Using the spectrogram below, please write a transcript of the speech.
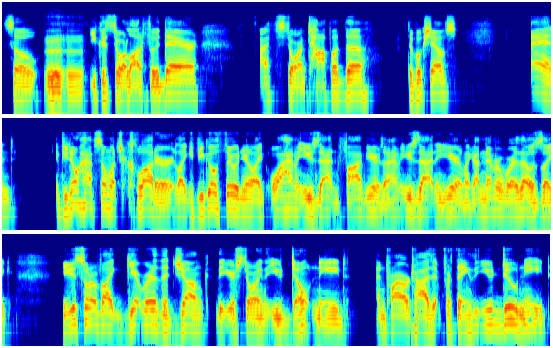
So hmm you could store a lot of food there. I store on top of the the bookshelves. And if you don't have so much clutter, like if you go through and you're like, "Oh, I haven't used that in five years. I haven't used that in a year," and like I never wear those. Like you just sort of like get rid of the junk that you're storing that you don't need and prioritize it for things that you do need.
